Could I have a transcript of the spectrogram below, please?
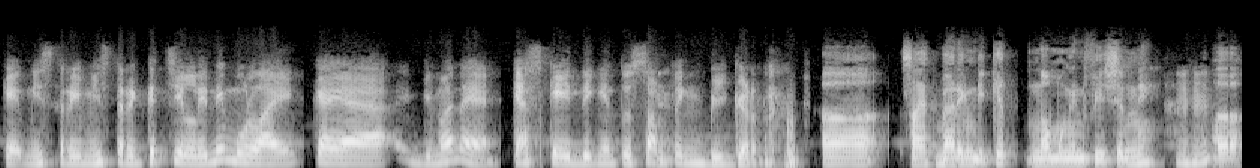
kayak misteri-misteri kecil ini mulai kayak gimana ya cascading into something bigger Eh side baring dikit ngomongin Vision nih. Mhm. Eh,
